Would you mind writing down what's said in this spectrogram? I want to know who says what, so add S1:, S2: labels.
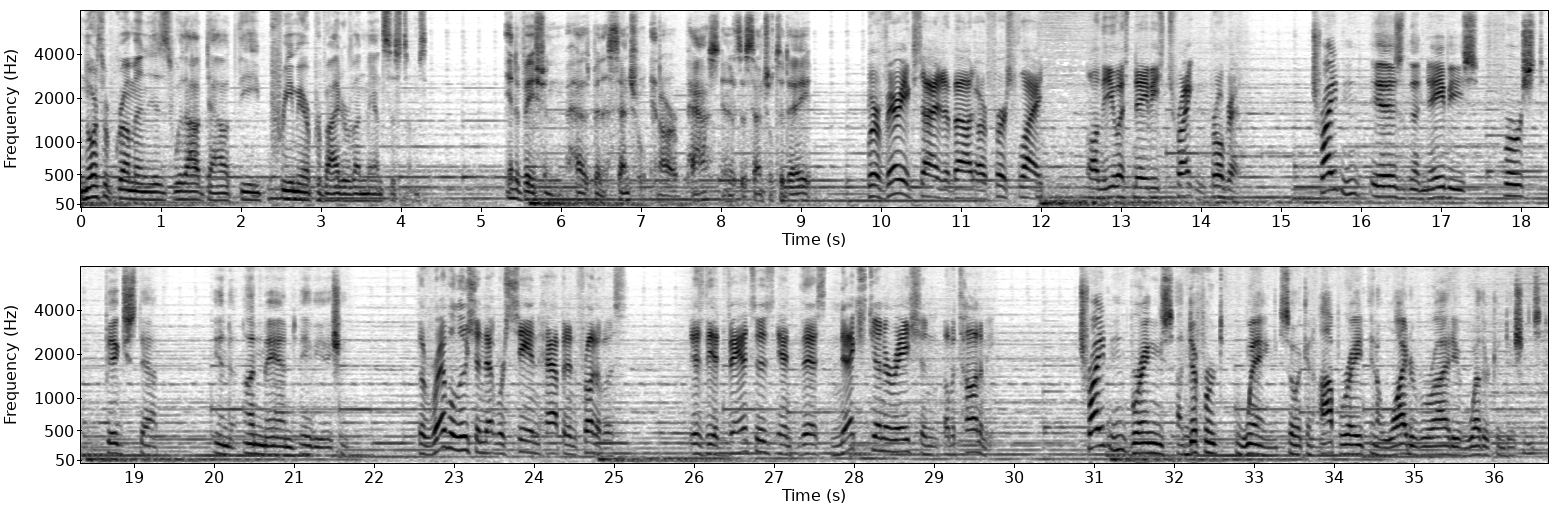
S1: Northrop Grumman is without doubt the premier provider of unmanned systems.
S2: Innovation has been essential in our past, and it's essential today.
S3: We're very excited about our first flight on the U.S. Navy's Triton program.
S4: Triton is the Navy's first big step into unmanned aviation.
S3: The revolution that we're seeing happen in front of us is the advances in this next generation of autonomy.
S4: Triton brings a different wing so it can operate in a wider variety of weather conditions.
